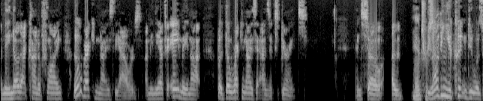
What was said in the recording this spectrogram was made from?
and they know that kind of flying, they'll recognize the hours. I mean, the FAA may not, but they'll recognize it as experience. And so uh, the only thing you couldn't do was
